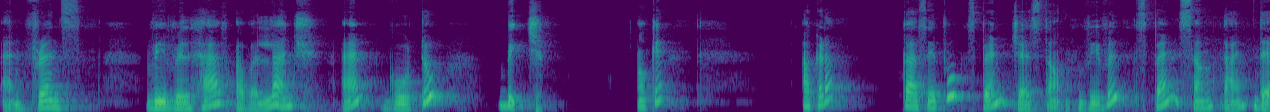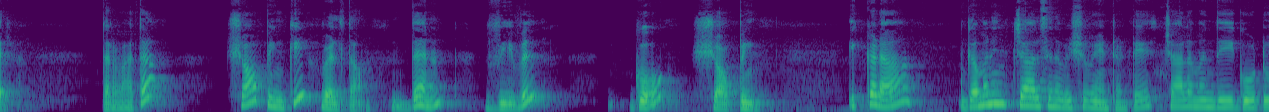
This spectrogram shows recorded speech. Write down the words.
and friends. We will have our lunch and go to beach. Okay అక్కడ కాసేపు స్పెండ్ చేస్తాం we will spend some time there తర్వాత షాపింగ్కి వెళ్తాం దెన్ వి విల్ go shopping. ఇక్కడ గమనించాల్సిన విషయం ఏంటంటే చాలామంది go to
